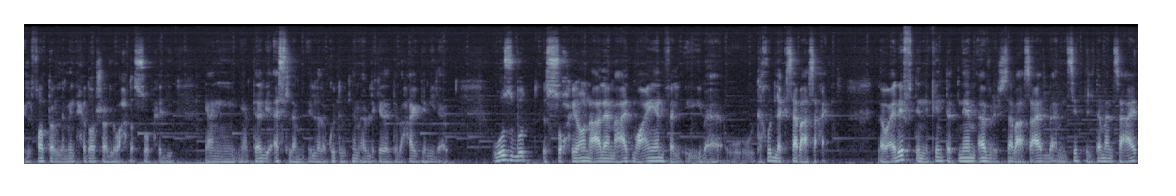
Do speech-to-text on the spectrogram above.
الفترة اللي من 11 لواحدة الصبح دي. يعني يعني أسلم إلا لو كنت بتنام قبل كده تبقى حاجة جميلة أوي. واظبط الصحيان على ميعاد معين فيبقى وتاخد لك سبع ساعات. لو عرفت إنك أنت تنام افريج سبع ساعات بقى من ست لتمن ساعات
